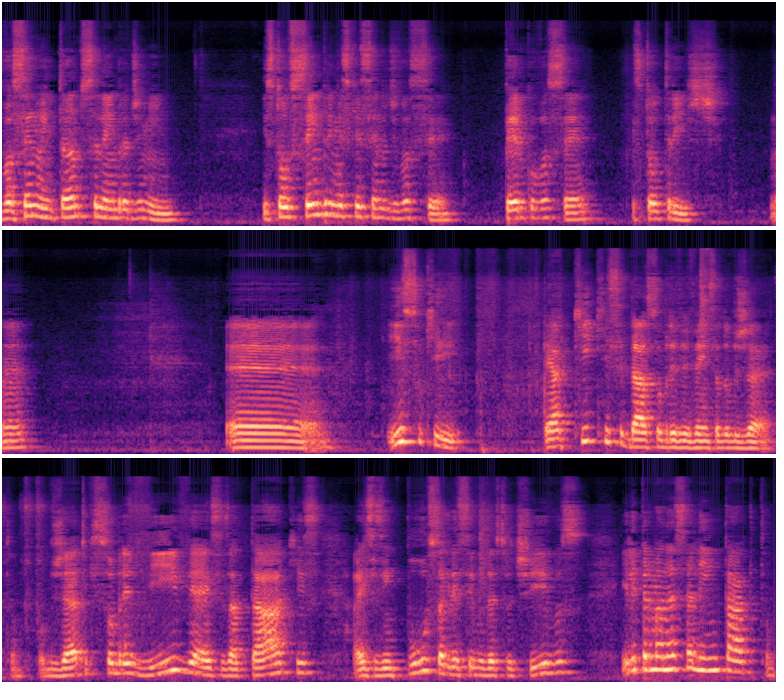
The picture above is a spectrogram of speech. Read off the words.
Você, no entanto, se lembra de mim. Estou sempre me esquecendo de você. Perco você. Estou triste. Né? É... Isso que é aqui que se dá a sobrevivência do objeto. O objeto que sobrevive a esses ataques, a esses impulsos agressivos destrutivos, ele permanece ali intacto.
